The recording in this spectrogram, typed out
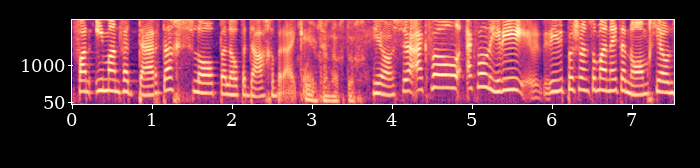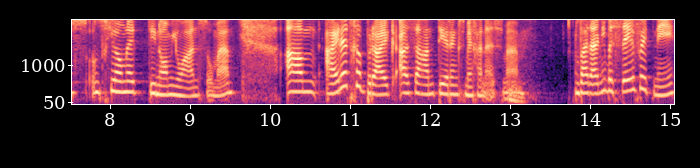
van iemand wat 30 slaappille op 'n dag gebruik het. Goeie genigtig. Ja, so ek wil ek wil hierdie hierdie persoon sommer net 'n naam gee. Ons ons gee hom net die naam Johan sommer. Um hy het dit gebruik as 'n hanteringsmeganisme. Hmm wat hy nie besef het nie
